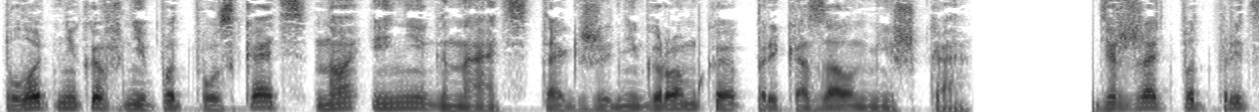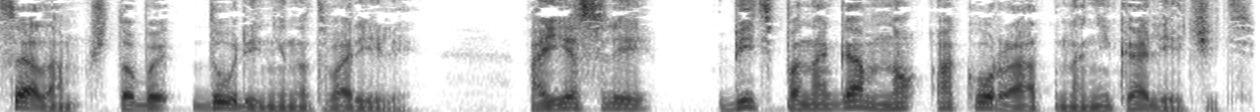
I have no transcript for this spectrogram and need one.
Плотников не подпускать, но и не гнать, также негромко приказал Мишка. Держать под прицелом, чтобы дури не натворили. А если бить по ногам, но аккуратно, не калечить.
